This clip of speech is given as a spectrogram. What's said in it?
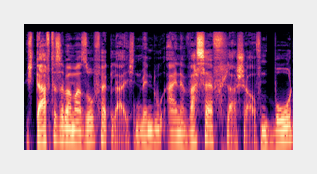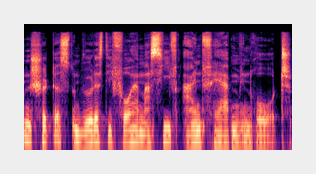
Ich darf das aber mal so vergleichen. Wenn du eine Wasserflasche auf den Boden schüttest und würdest die vorher massiv einfärben in Rot,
